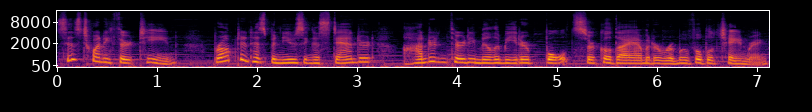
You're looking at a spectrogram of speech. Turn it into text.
Since 2013, Brompton has been using a standard 130mm bolt circle diameter removable chainring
